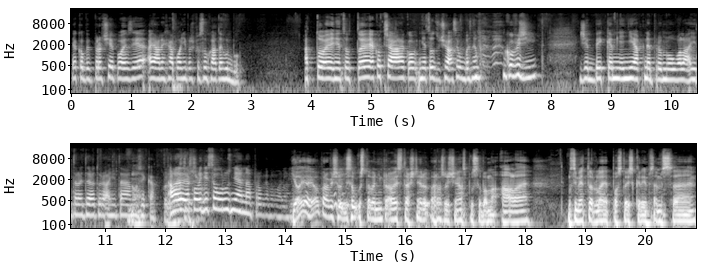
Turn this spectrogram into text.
jakoby proč je poezie a já nechápu ani proč posloucháte hudbu. A to je něco, to je jako třeba jako něco, co já se vůbec nemůžu jako vžít, že by ke mně nijak nepromlouvala ani ta literatura, ani ta no, muzika. Ale jako vlastně- lidi jsou různě naprogramovaní. Jo, jo, jo, právě že lidi jsou ustavení právě strašně rozličnými způsobama, ale musím říct, tohle je postoj, s kterým jsem se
